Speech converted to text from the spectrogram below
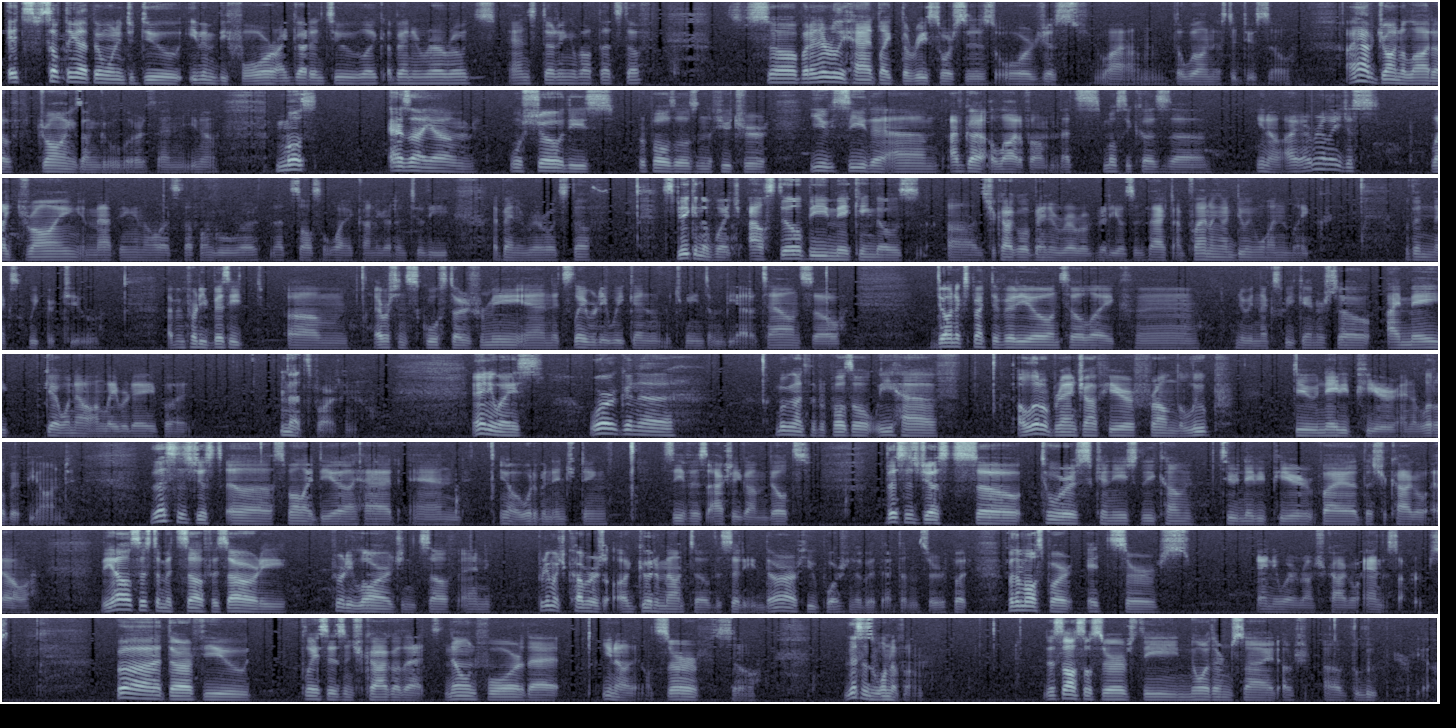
it's something I've been wanting to do even before I got into like abandoned railroads and studying about that stuff. So, but I never really had like the resources or just um, the willingness to do so. I have drawn a lot of drawings on Google Earth, and you know, most as I um will show these proposals in the future, you see that um I've got a lot of them. That's mostly because uh, you know I, I really just like drawing and mapping and all that stuff on Google Earth. That's also why I kind of got into the abandoned railroad stuff. Speaking of which, I'll still be making those uh, Chicago Abandoned Railroad videos. In fact, I'm planning on doing one like within the next week or two. I've been pretty busy um, ever since school started for me, and it's Labor Day weekend, which means I'm to be out of town, so don't expect a video until like eh, maybe next weekend or so. I may get one out on Labor Day, but that's far as I know. Anyways, we're gonna moving on to the proposal. We have a little branch off here from the loop to Navy Pier and a little bit beyond. This is just a small idea I had, and you know it would have been interesting to see if this actually gotten built. This is just so tourists can easily come to Navy Pier via the Chicago L. The L system itself is already pretty large in itself and pretty much covers a good amount of the city. There are a few portions of it that doesn't serve, but for the most part, it serves anywhere around Chicago and the suburbs. But there are a few places in Chicago that's known for that, you know, they don't serve, so this is one of them. This also serves the northern side of, of the loop area.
